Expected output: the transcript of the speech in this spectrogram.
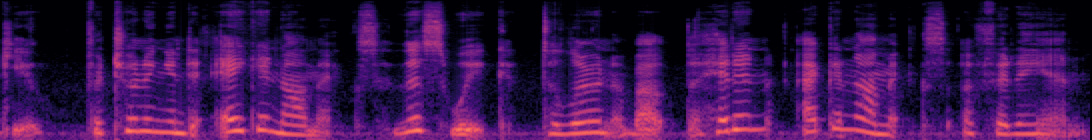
Thank you for tuning into Economics this week to learn about the hidden economics of fitting in.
